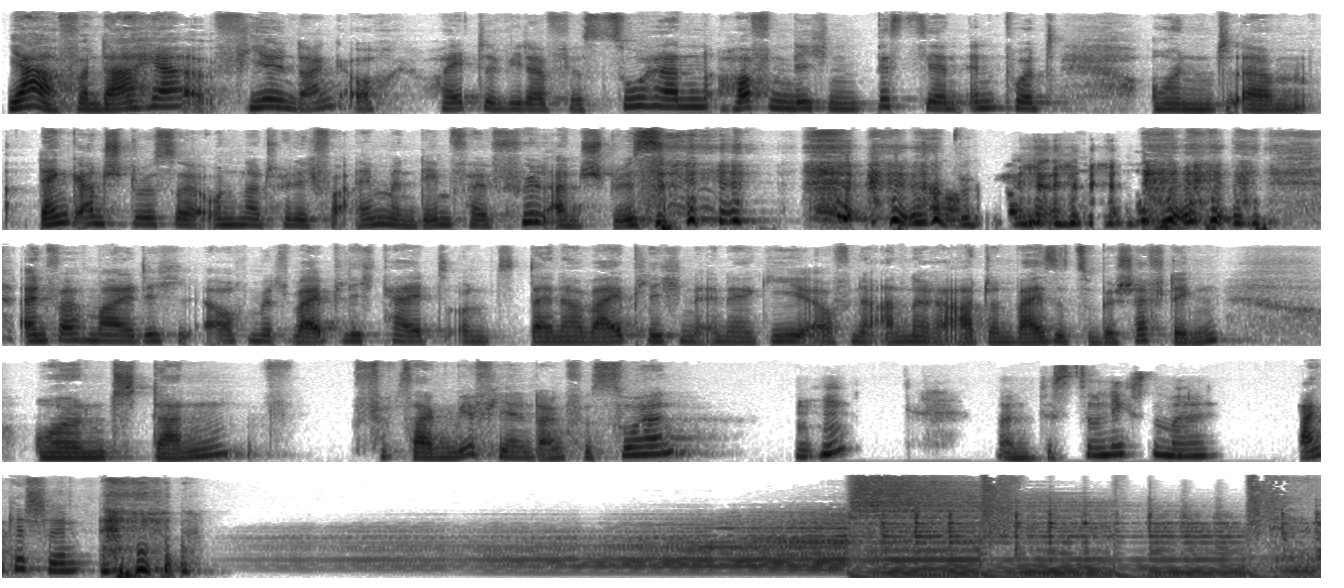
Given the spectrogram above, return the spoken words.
ja, von daher vielen Dank auch heute wieder fürs Zuhören. Hoffentlich ein bisschen Input und ähm, Denkanstöße und natürlich vor allem in dem Fall Fühlanstöße. Einfach mal dich auch mit Weiblichkeit und deiner weiblichen Energie auf eine andere Art und Weise zu beschäftigen. Und dann sagen wir vielen Dank fürs Zuhören. Mhm. und bis zum nächsten Mal. Dankeschön.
